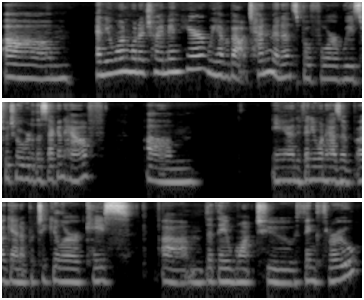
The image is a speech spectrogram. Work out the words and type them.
Um, anyone want to chime in here? We have about 10 minutes before we switch over to the second half. Um, and if anyone has, a, again, a particular case um, that they want to think through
